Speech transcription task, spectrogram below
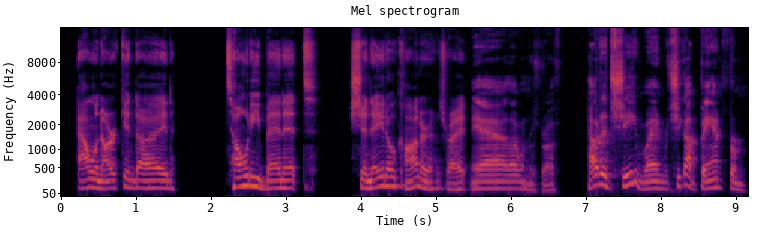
Alan Arkin died. Tony Bennett, Sinead O'Connor. That's right. Yeah, that one was rough. How did she, when she got banned from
